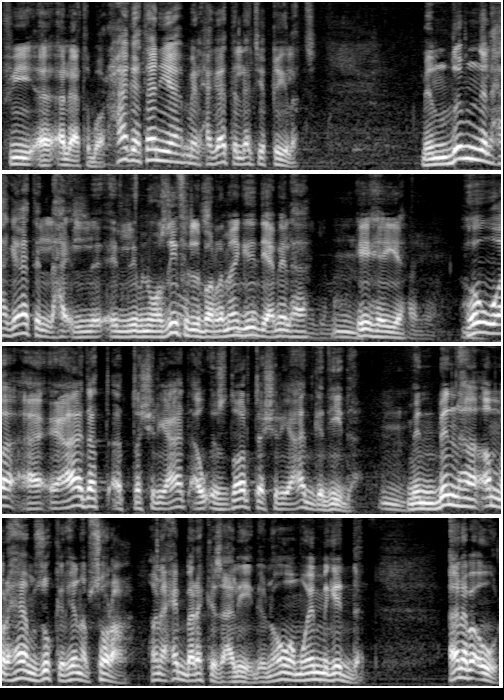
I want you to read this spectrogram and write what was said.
في آه، الاعتبار. حاجة تانية من الحاجات التي قيلت. من ضمن الحاجات اللي, اللي من وظيفة البرلمان الجديد يعملها إيه هي؟ هو إعادة التشريعات أو إصدار تشريعات جديدة. من بينها أمر هام ذكر هنا بسرعة وأنا أحب أركز عليه لأنه هو مهم جدا. أنا بقول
